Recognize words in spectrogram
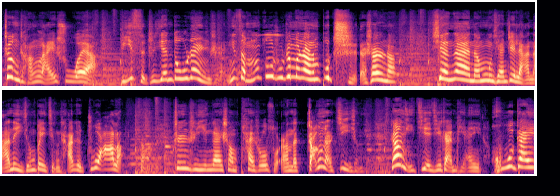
正常来说呀，彼此之间都认识，你怎么能做出这么让人不耻的事儿呢？现在呢，目前这俩男的已经被警察给抓了啊，真是应该上派出所让他长点记性去，让你借机占便宜，活该。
